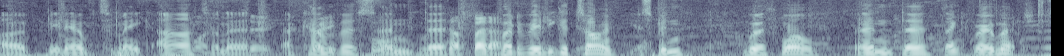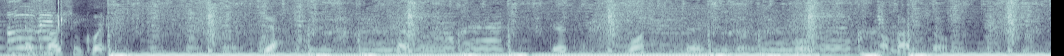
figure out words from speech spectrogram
I've been able to make art One, on a, two, a canvas three, and uh, I've had a really good time. It's been worthwhile and uh, thank you very much. Okay, close and quick. Yeah. Perfect. Good. One two three four. Not bad at all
